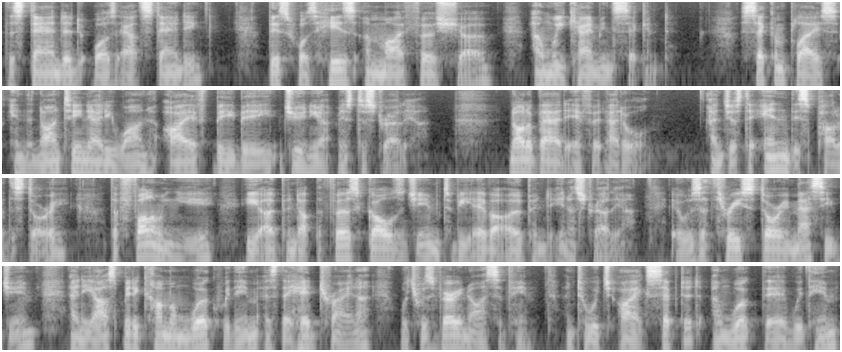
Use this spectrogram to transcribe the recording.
The standard was outstanding. This was his and my first show, and we came in second. Second place in the 1981 IFBB Junior Mr. Australia. Not a bad effort at all. And just to end this part of the story, the following year he opened up the first Gold's Gym to be ever opened in Australia. It was a three story massive gym, and he asked me to come and work with him as the head trainer, which was very nice of him, and to which I accepted and worked there with him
